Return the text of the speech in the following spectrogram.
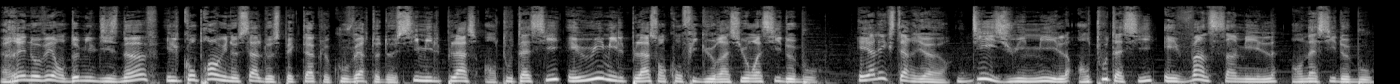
Rénové en 2019, il comprend une salle de spectacle couverte de 6000 places en tout assis et 8000 places en configuration assis debout et à l'extérieur 18 000 en tout assis et 25 000 en assis debout.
